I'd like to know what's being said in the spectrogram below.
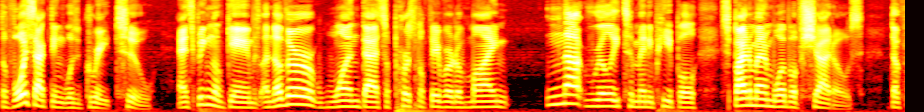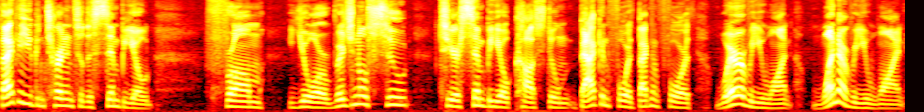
The voice acting was great too. And speaking of games, another one that's a personal favorite of mine not really to many people, Spider Man Web of Shadows. The fact that you can turn into the symbiote from your original suit to your symbiote costume, back and forth, back and forth, wherever you want, whenever you want,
